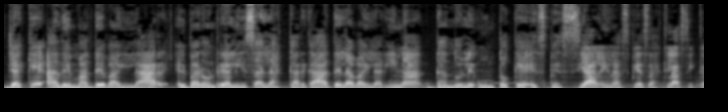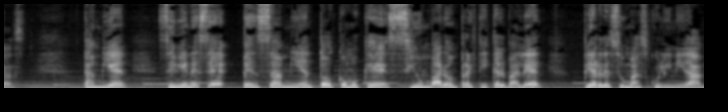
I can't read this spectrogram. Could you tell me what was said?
ya que además de bailar, el varón realiza las cargadas de la bailarina dándole un toque especial en las piezas clásicas. También, si viene ese pensamiento como que si un varón practica el ballet, pierde su masculinidad,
